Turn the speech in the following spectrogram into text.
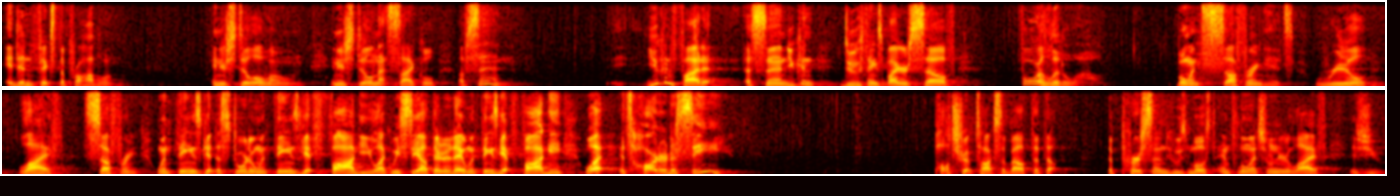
It didn't fix the problem. And you're still alone, and you're still in that cycle of sin. You can fight a sin, you can do things by yourself for a little while. But when suffering hits, real life suffering, when things get distorted, when things get foggy, like we see out there today, when things get foggy, what? It's harder to see. Paul Tripp talks about that the, the person who's most influential in your life is you.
